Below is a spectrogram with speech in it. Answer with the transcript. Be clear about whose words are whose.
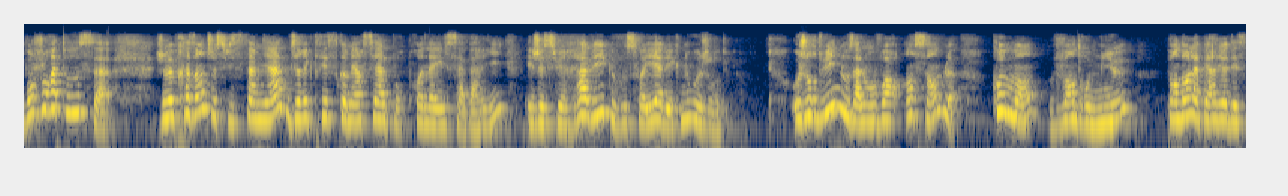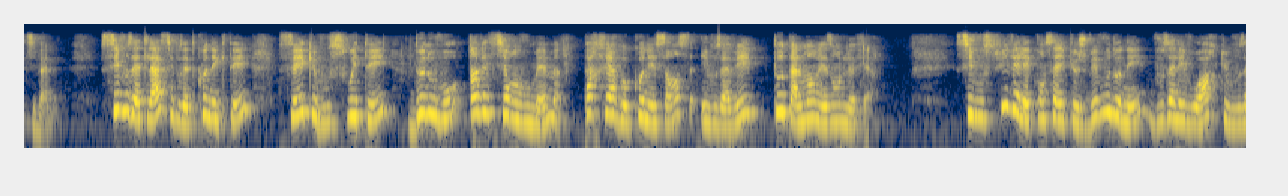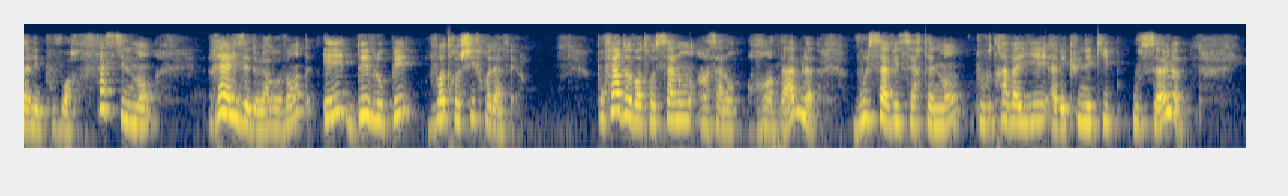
Speaker 1: Bonjour à tous, je me présente, je suis Samia, directrice commerciale pour Pronails à Paris et je suis ravie que vous soyez avec nous aujourd'hui. Aujourd'hui, nous allons voir ensemble comment vendre mieux pendant la période estivale. Si vous êtes là, si vous êtes connecté, c'est que vous souhaitez de nouveau investir en vous-même, parfaire vos connaissances et vous avez totalement raison de le faire. Si vous suivez les conseils que je vais vous donner, vous allez voir que vous allez pouvoir facilement réaliser de la revente et développer votre chiffre d'affaires. Pour faire de votre salon un salon rentable, vous le savez certainement que vous travaillez avec une équipe ou seul,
